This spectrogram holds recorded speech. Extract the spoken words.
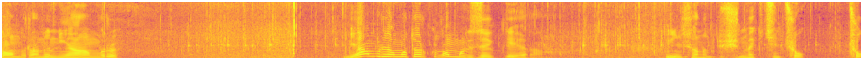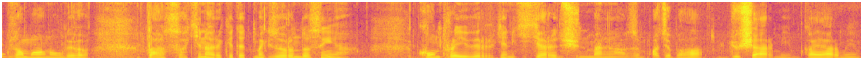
Londra'nın yağmuru. Yağmurda motor kullanmak zevkli ya. İnsanın düşünmek için çok çok zaman oluyor. Daha sakin hareket etmek zorundasın ya. Kontrayı verirken iki kere düşünmen lazım. Acaba düşer miyim, kayar mıyım?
